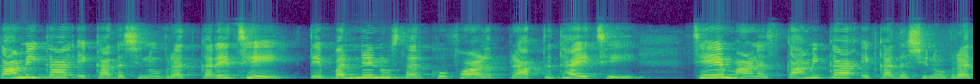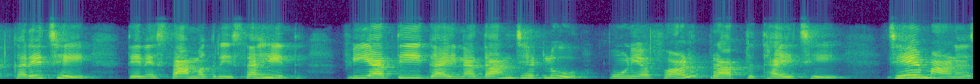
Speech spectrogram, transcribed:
કામિકા એકાદશીનું વ્રત કરે છે, તે બંનેનું સરખું ફળ પ્રાપ્ત થાય છે. જે માણસ કામિકા એકાદશીનું વ્રત કરે છે, તેને સામગ્રી સહિત વિયાતી ગાયના દાન જેટલું પુણ્ય ફળ પ્રાપ્ત થાય છે. જે માણસ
